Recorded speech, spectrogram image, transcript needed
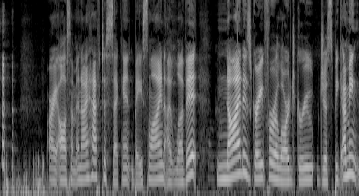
All right, awesome. And I have to second baseline. I love it. Not as great for a large group just be I mean,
